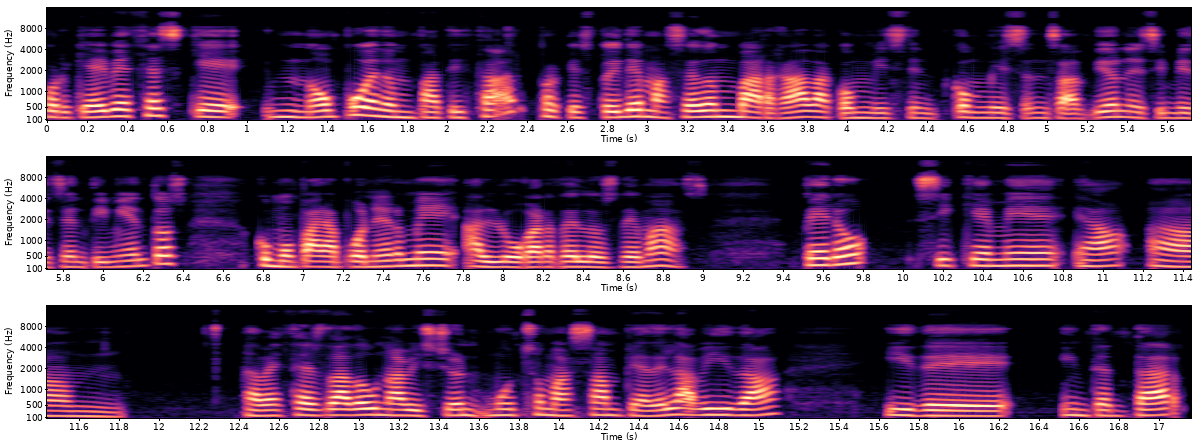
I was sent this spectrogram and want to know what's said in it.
porque hay veces que no puedo empatizar porque estoy demasiado embargada con mis, con mis sensaciones y mis sentimientos como para ponerme al lugar de los demás. Pero sí que me ha a veces dado una visión mucho más amplia de la vida y de intentar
